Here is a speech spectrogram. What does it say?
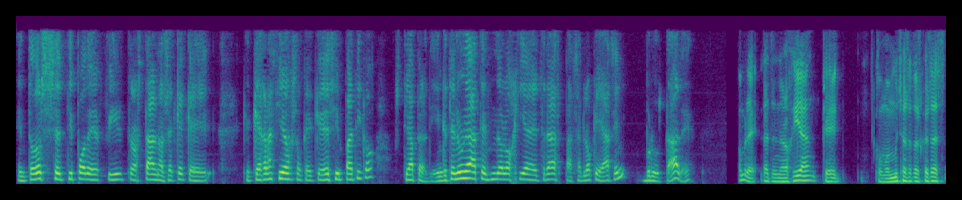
en todo ese tipo de filtros, tal, no sé qué, que que gracioso, que qué simpático, hostia, pero tienen que tener una tecnología detrás para hacer lo que hacen brutal, ¿eh? Hombre, la tecnología que, como muchas otras cosas,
